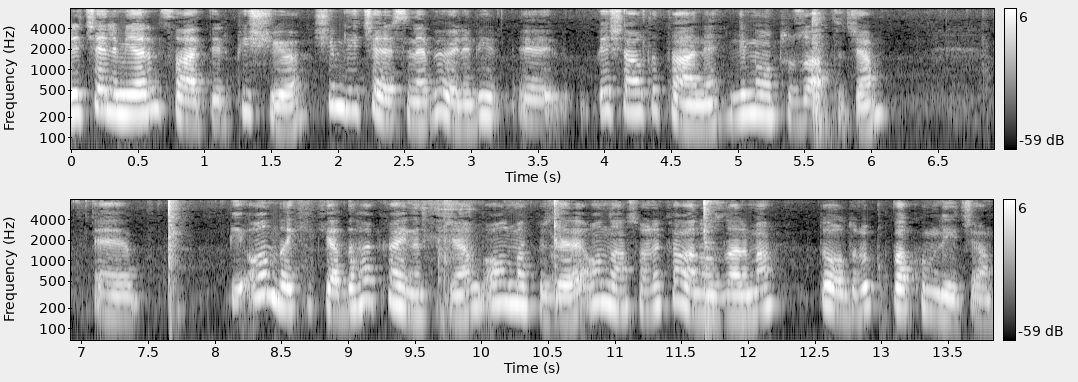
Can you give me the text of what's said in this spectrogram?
Reçelim yarım saattir pişiyor. Şimdi içerisine böyle bir 5-6 tane limon tuzu atacağım. E, bir 10 dakika daha kaynatacağım olmak üzere. Ondan sonra kavanozlarıma doldurup vakumlayacağım.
